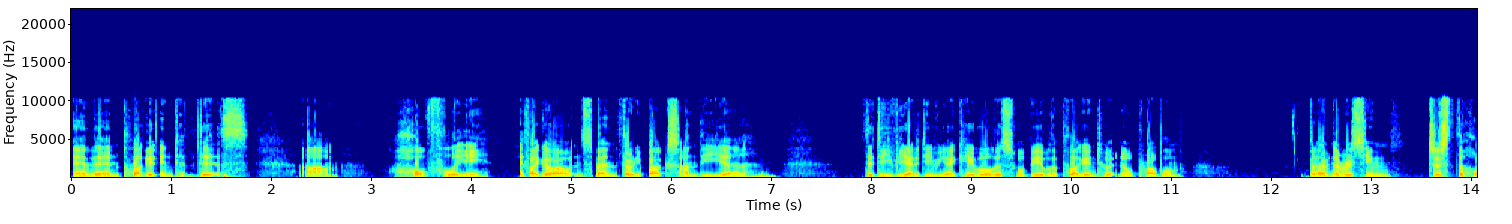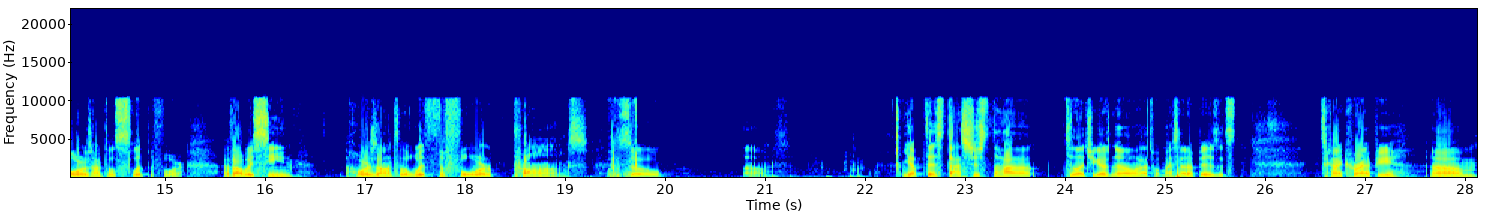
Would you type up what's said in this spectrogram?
and then plug it into this. Um, hopefully, if I go out and spend 30 bucks on the uh, the DVI to DVI cable, this will be able to plug into it no problem. But I've never seen just the horizontal slit before. I've always seen horizontal with the four prongs. So, um, yep, this that's just the, how to let you guys know. That's what my setup is. It's it's kind of crappy. Um,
